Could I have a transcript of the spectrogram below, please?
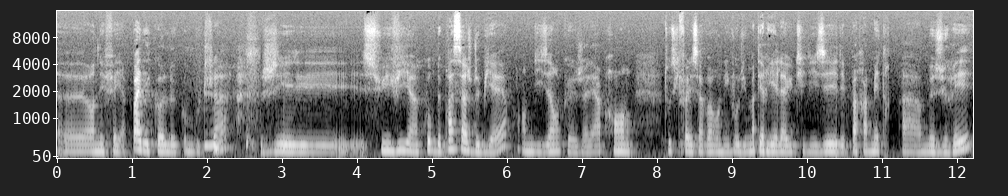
Euh, en effet, il n'y a pas d'école de kombucha. J'ai suivi un cours de brassage de bière en me disant que j'allais apprendre tout ce qu'il fallait savoir au niveau du matériel à utiliser, des paramètres à mesurer.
